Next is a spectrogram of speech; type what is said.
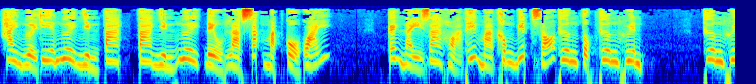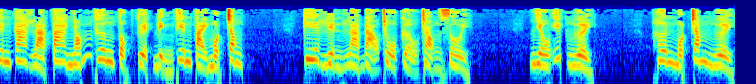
Hai người kia ngươi nhìn ta. Ta nhìn ngươi đều là sắc mặt cổ quái. Cái này ra hỏa thế mà không biết rõ thương tục, thương huyên. Thương huyên ca là ta nhóm thương Tộc tuyệt đỉnh thiên tài một trong. Kia liền là đạo chủ cửu trọng rồi. Nhiều ít người hơn một trăm người.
